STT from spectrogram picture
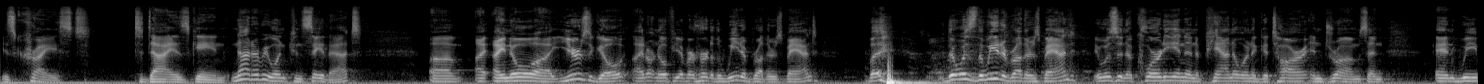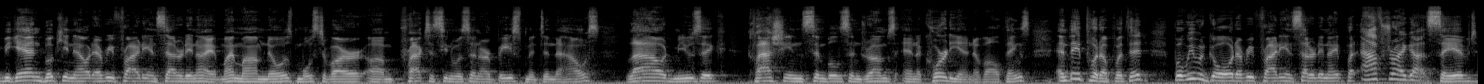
is Christ, to die is gain. Not everyone can say that. Um, I, I, know uh, years ago, I don't know if you ever heard of the Weta Brothers Band, but there was the Weeder Brothers band. It was an accordion and a piano and a guitar and drums. And and we began booking out every Friday and Saturday night. My mom knows most of our um, practicing was in our basement in the house. Loud music, clashing cymbals and drums, and accordion of all things. And they put up with it. But we would go out every Friday and Saturday night. But after I got saved,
